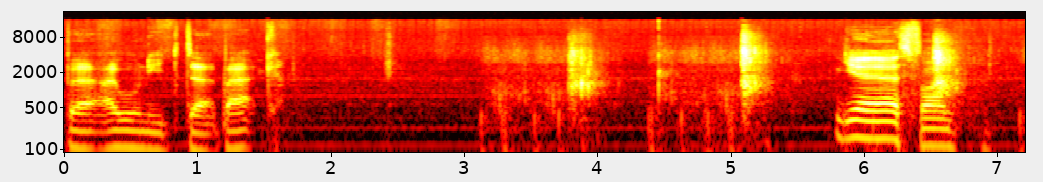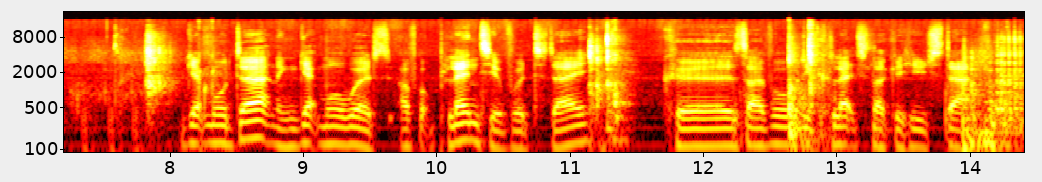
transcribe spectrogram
But I will need dirt back. Yeah, that's fine. Get more dirt and I can get more wood. I've got plenty of wood today because I've already collected like a huge stack.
